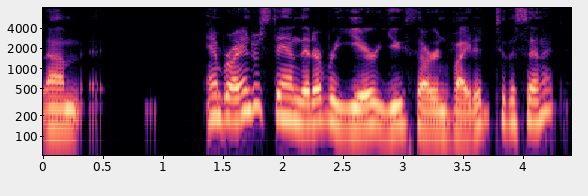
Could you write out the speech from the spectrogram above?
um, Amber, I understand that every year youth are invited to the Senate.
